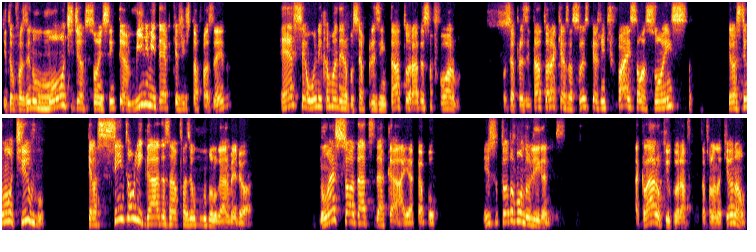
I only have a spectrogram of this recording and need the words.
que estão fazendo um monte de ações sem ter a mínima ideia do que a gente está fazendo. Essa é a única maneira, você apresentar a Torá dessa forma. Você apresentar a Torá que as ações que a gente faz são ações que elas têm um motivo, que elas sintam ligadas a fazer o mundo um lugar melhor. Não é só dar da cá e acabou. Isso todo mundo liga nisso. Tá claro o que o Rafa está falando aqui ou não?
